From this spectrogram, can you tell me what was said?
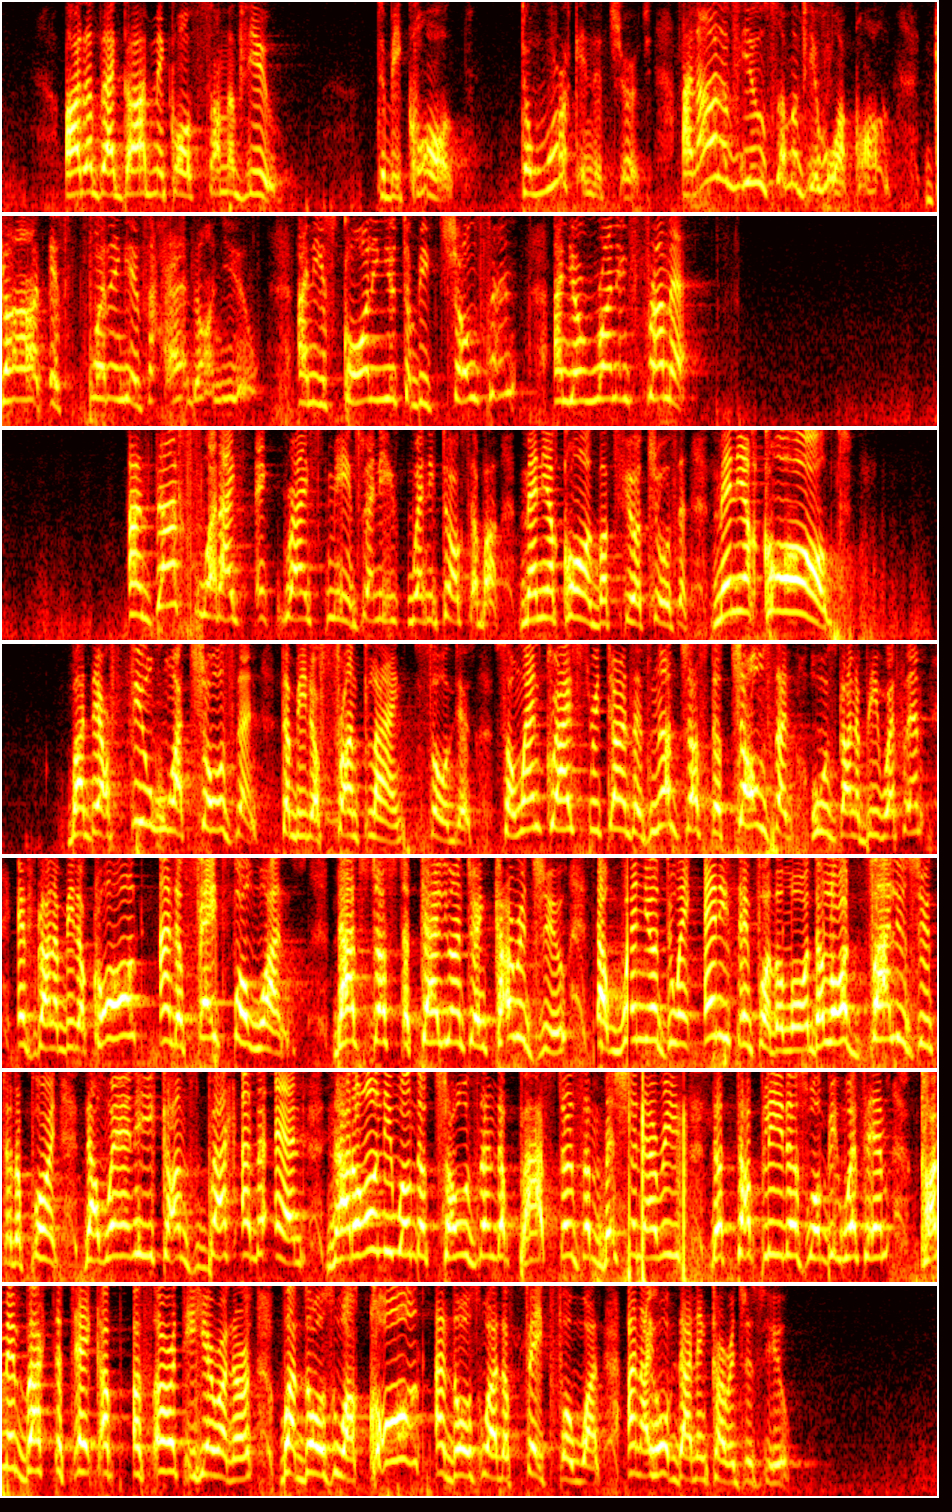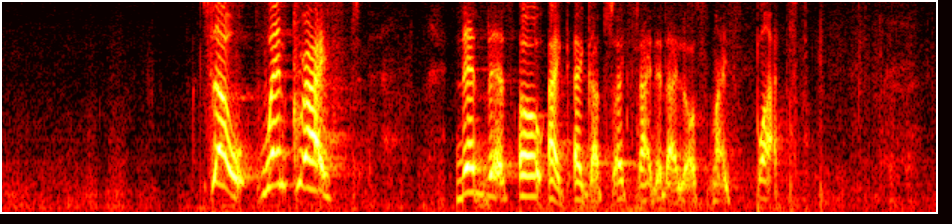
out of that, God may call some of you to be called to work in the church. And out of you, some of you who are called, God is putting his hand on you and he's calling you to be chosen, and you're running from it. And that's what I think Christ means when he, when he talks about many are called, but few are chosen. Many are called, but there are few who are chosen to be the frontline soldiers. So when Christ returns, it's not just the chosen who's going to be with him, it's going to be the called and the faithful ones. That's just to tell you and to encourage you that when you're doing anything for the Lord, the Lord values you to the point that when he comes back at the end, not only will the chosen, the pastors, the missionaries, the top leaders will be with him, coming back to take up authority here on earth, but those who are called and those those who are the faithful ones. And I hope that encourages you. So when Christ did this, oh, I, I got so excited I lost my spot.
